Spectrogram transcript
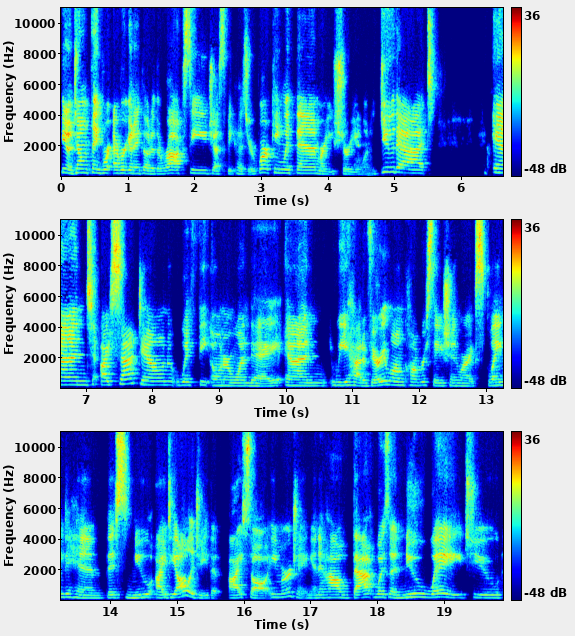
you know, don't think we're ever going to go to the Roxy just because you're working with them. Are you sure you want to do that? And I sat down with the owner one day and we had a very long conversation where I explained to him this new ideology that I saw emerging and how that was a new way to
